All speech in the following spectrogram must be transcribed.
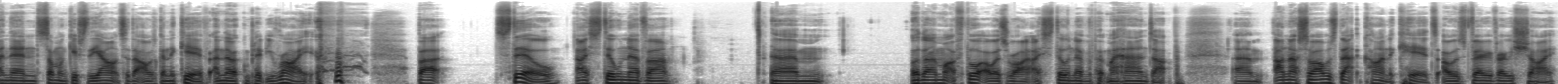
and then someone gives the answer that I was going to give, and they were completely right. but still, I still never, um, although I might have thought I was right, I still never put my hand up. Um, and so I was that kind of kid. I was very, very shy.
